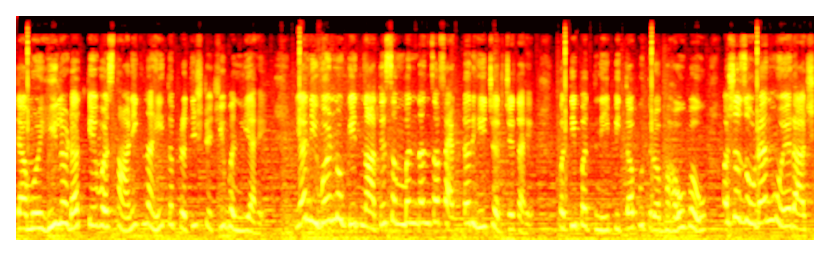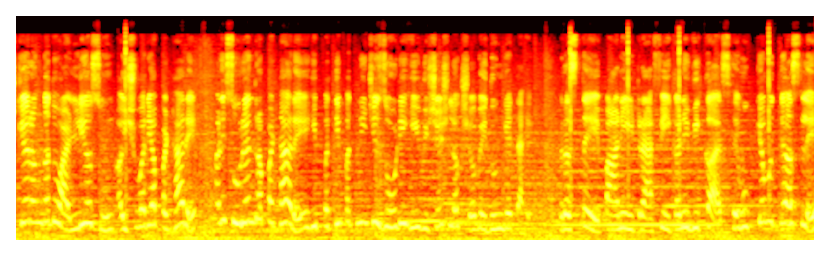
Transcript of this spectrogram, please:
त्यामुळे ही लढत केवळ स्थानिक नाही तर प्रतिष्ठेची बनली आहे. या निवडणुकीत नातेसंबंधांचा फॅक्टर ही चर्चेत आहे. पती पत्नी पिता पुत्र भाऊ भाऊ अशा जोड्यांमुळे राजकीय रंगत वाढली असून ऐश्वर्या पठारे आणि सुरेंद्र पठारे ही पती पत्नीची जोडी ही विशेष लक्ष वेधून घेत आहे. रस्ते पाणी ट्रॅफिक आणि विकास हे मुख्य मुद्दे असले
